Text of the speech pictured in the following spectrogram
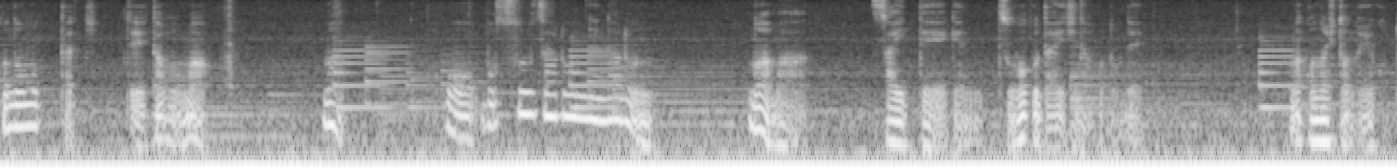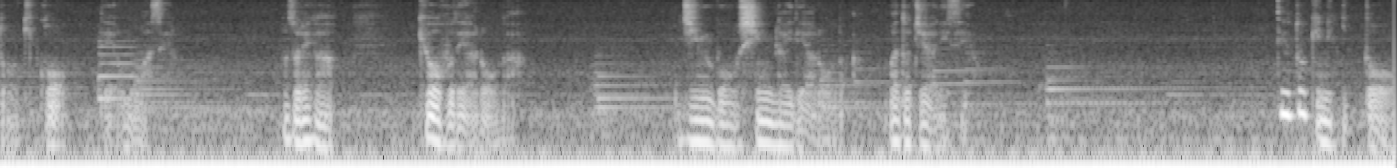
子供たちって多分まあまあこうボスザルになるのはまあ最低限すごく大事なことで、まあ、この人の言うことを聞こうって思わせる、まあ、それが恐怖であろうが人望信頼であろうが、まあ、どちらにせよ。っていう時にきっとも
